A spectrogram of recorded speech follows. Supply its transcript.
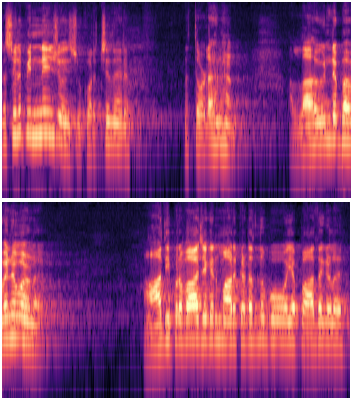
റസൂൽ പിന്നെയും ചോദിച്ചു കുറച്ച് നേരം. തൊടാനാണ്. അള്ളാഹുവിന്റെ ഭവനമാണ്. ആദി പ്രവാചകന്മാർ കടന്നുപോയ പാതകൾ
